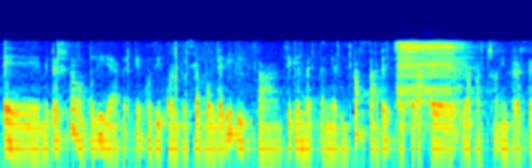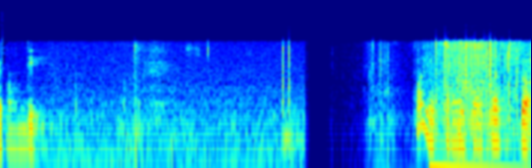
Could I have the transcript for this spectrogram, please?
E mi è piaciuta molto l'idea perché così quando si ha voglia di pizza, anziché mettermi ad impastare eccetera, eh, la faccio in tre secondi. Poi ho preso questo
